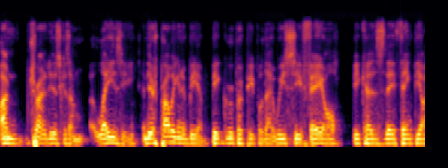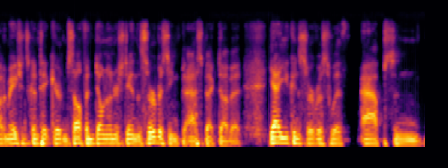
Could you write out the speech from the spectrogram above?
I'm trying to do this because I'm lazy. And there's probably going to be a big group of people that we see fail because they think the automation is going to take care of themselves and don't understand the servicing aspect of it. Yeah, you can service with apps and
